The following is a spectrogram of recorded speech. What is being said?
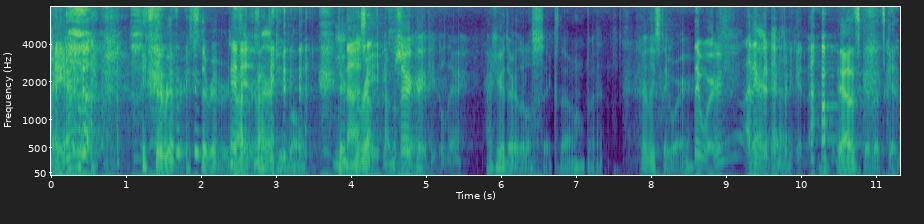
Hey, it's the river. It's the river, It not, not the people. They're No, great, people. I'm sure. They're great people there. I hear they're a little sick though, but or at least they were. They were. I think they're doing yeah. pretty good now. Yeah, that's good. That's good.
